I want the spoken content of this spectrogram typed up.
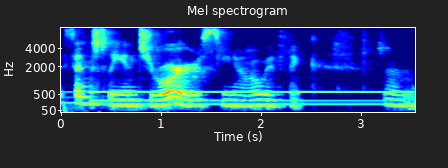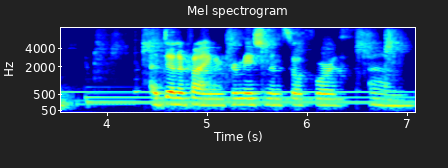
essentially in drawers, you know, with like um, identifying information and so forth. Um,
